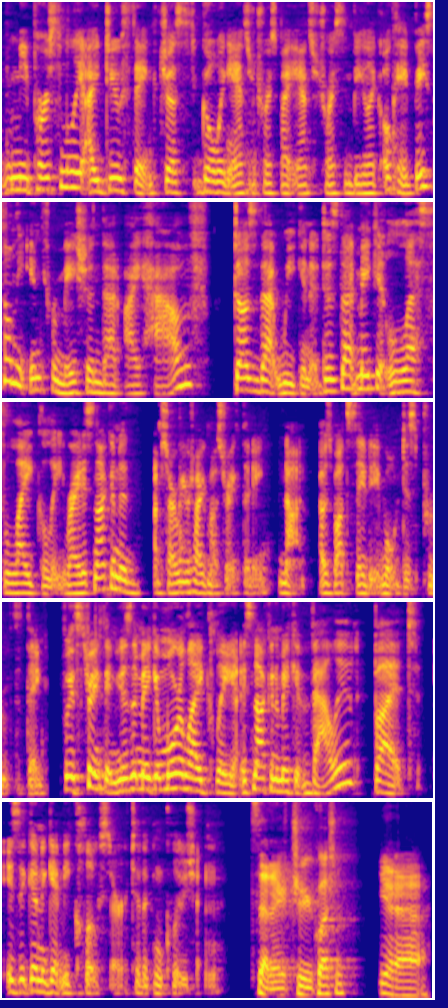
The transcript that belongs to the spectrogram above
me personally, I do think just going answer choice by answer choice and being like, okay, based on the information that I have, does that weaken it? Does that make it less likely, right? It's not going to, I'm sorry, we were talking about strengthening, not, I was about to say it won't disprove the thing. With strengthening, does it make it more likely? It's not going to make it valid, but is it going to get me closer to the conclusion? Does that answer your question? Yeah.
